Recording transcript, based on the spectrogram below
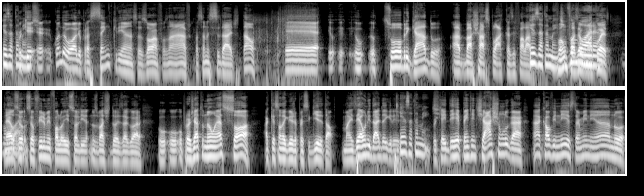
Exatamente. Porque é, quando eu olho para 100 crianças órfãos na África, passando necessidade e tal é, eu, eu, eu, sou obrigado a baixar as placas e falar. Exatamente. Vamos fazer Vambora. alguma coisa. Né, o seu, seu, filho me falou isso ali nos bastidores agora. O, o, o, projeto não é só a questão da igreja perseguida e tal, mas é a unidade da igreja. Exatamente. Porque aí, de repente, a gente acha um lugar. Ah, calvinista, arminiano,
